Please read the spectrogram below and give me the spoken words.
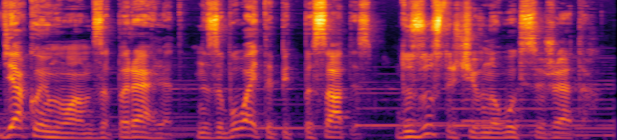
Дякуємо вам за перегляд. Не забувайте підписатись. До зустрічі в нових сюжетах.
